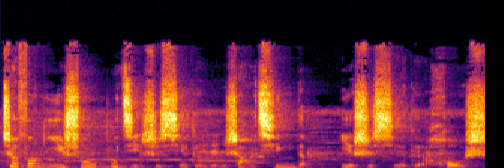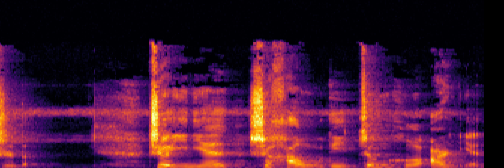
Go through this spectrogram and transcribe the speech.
这封遗书不仅是写给任少卿的，也是写给后世的。这一年是汉武帝征和二年，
